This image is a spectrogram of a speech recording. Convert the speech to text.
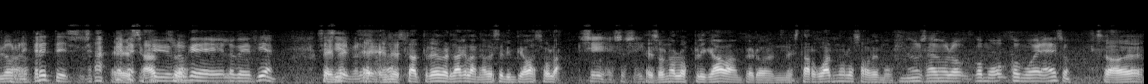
los retretes, o sea, es lo que, lo que decían. Sí, en, sí, es verdad, en ¿verdad? Star Trek, ¿verdad? Que la nave se limpiaba sola. Sí, eso sí. Eso no lo explicaban, pero en Star Wars no lo sabemos. No sabemos lo- cómo, cómo era eso. ¿sabes?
